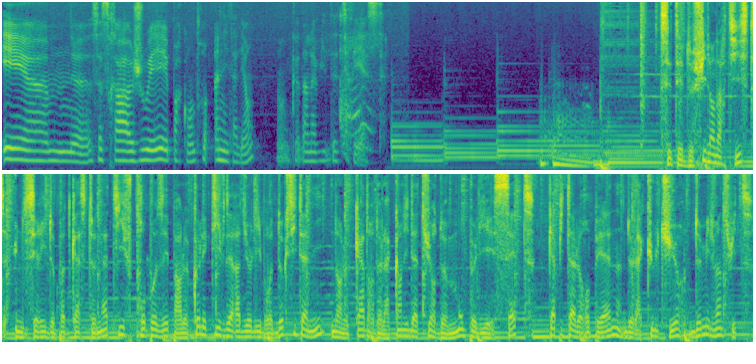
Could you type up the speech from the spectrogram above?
Et euh, ça sera joué, par contre, en italien, donc dans la ville de Trieste. C'était De Fil en Artiste, une série de podcasts natifs proposés par le collectif des radios libres d'Occitanie dans le cadre de la candidature de Montpellier 7, capitale européenne de la culture 2028.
